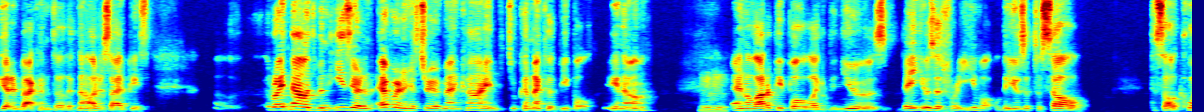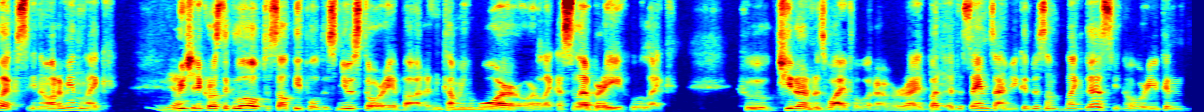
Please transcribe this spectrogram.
getting back into the technology side piece, right now it's been easier than ever in the history of mankind to connect with people, you know. hmm And a lot of people like the news, they use it for evil. They use it to sell, to sell clicks. You know what I mean? Like Yeah. reaching across the globe to sell people this news story about an incoming war or like a celebrity who like who cheated on his wife or whatever, right? But at the same time, you can do something like this, you know, where you can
